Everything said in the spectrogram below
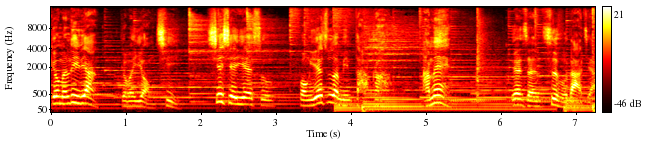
给我们力量，给我们勇气。谢谢耶稣，奉耶稣的名祷告，阿妹，愿神赐福大家。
